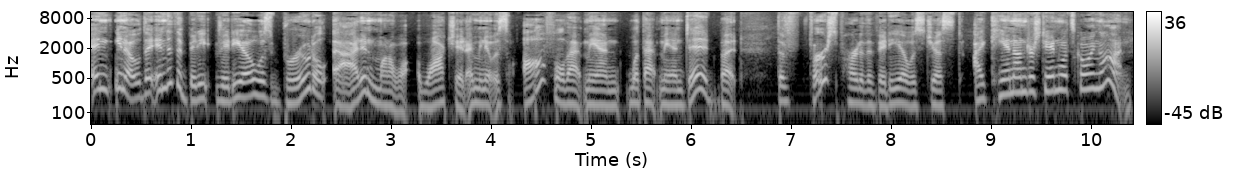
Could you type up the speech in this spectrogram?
and you know, the end of the video was brutal. I didn't want to wa- watch it. I mean, it was awful that man what that man did, but the first part of the video was just, I can't understand what's going on.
